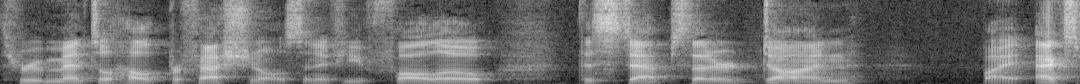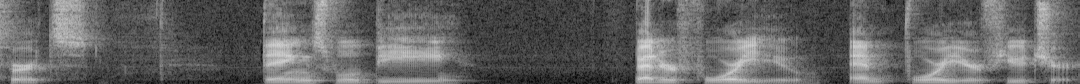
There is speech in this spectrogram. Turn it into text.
through mental health professionals and if you follow the steps that are done by experts, things will be better for you and for your future.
